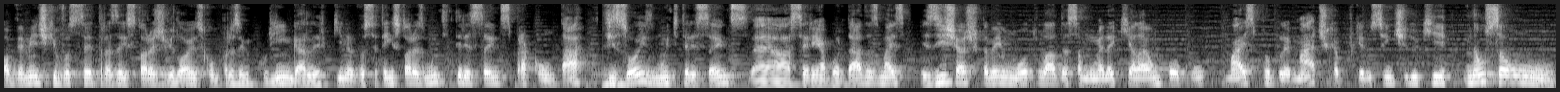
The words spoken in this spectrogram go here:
Obviamente que você trazer histórias de vilões, como por exemplo Coringa, Arlequina, você tem histórias muito interessantes para contar, visões muito interessantes é, a serem abordadas, mas existe, acho que também um outro lado dessa moeda que ela é um pouco mais problemática, porque no sentido que não são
